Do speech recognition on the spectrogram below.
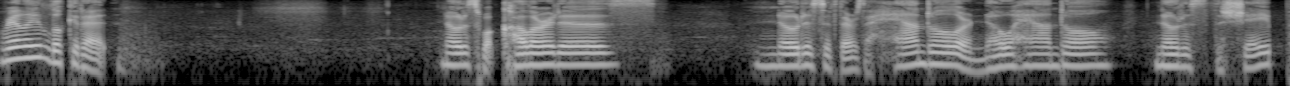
Really look at it. Notice what color it is. Notice if there's a handle or no handle. Notice the shape.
